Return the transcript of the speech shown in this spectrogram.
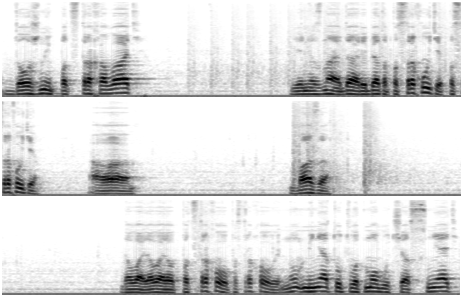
должны подстраховать. Я не знаю, да, ребята, подстрахуйте, подстрахуйте. Э, база. Давай, давай, подстраховывай, подстраховывай. Ну, меня тут вот могут сейчас снять.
